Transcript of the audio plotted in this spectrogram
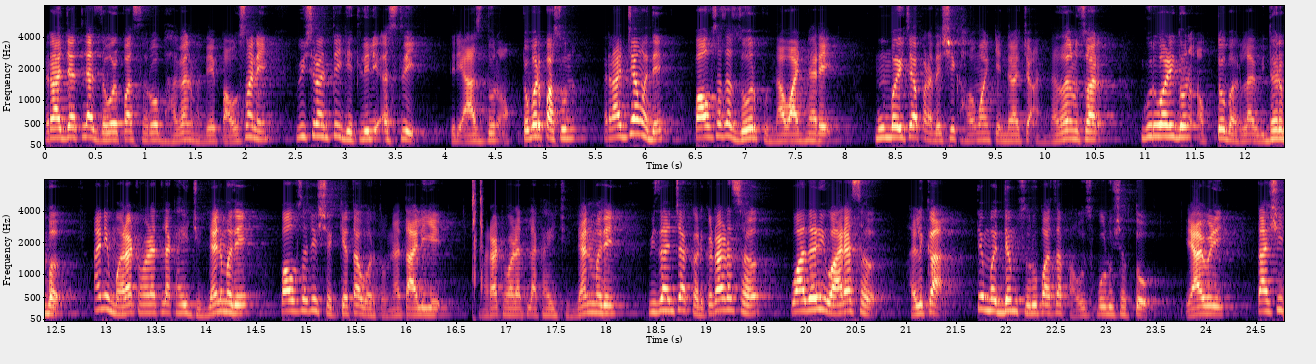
राज्यातल्या जवळपास सर्व भागांमध्ये पावसाने विश्रांती घेतलेली असली तरी आज दोन ऑक्टोबरपासून राज्यामध्ये पावसाचा जोर पुन्हा वाढणार. आहे मुंबईच्या प्रादेशिक हवामान केंद्राच्या अंदाजानुसार गुरुवारी दोन ऑक्टोबरला विदर्भ आणि मराठवाड्यातल्या काही जिल्ह्यांमध्ये पावसाची शक्यता वर्तवण्यात आली आहे मराठवाड्यातल्या काही जिल्ह्यांमध्ये विजांच्या कडकडाटासह वादळी वाऱ्यासह हलका ते मध्यम स्वरूपाचा पाऊस पडू शकतो. यावेळी ताशी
